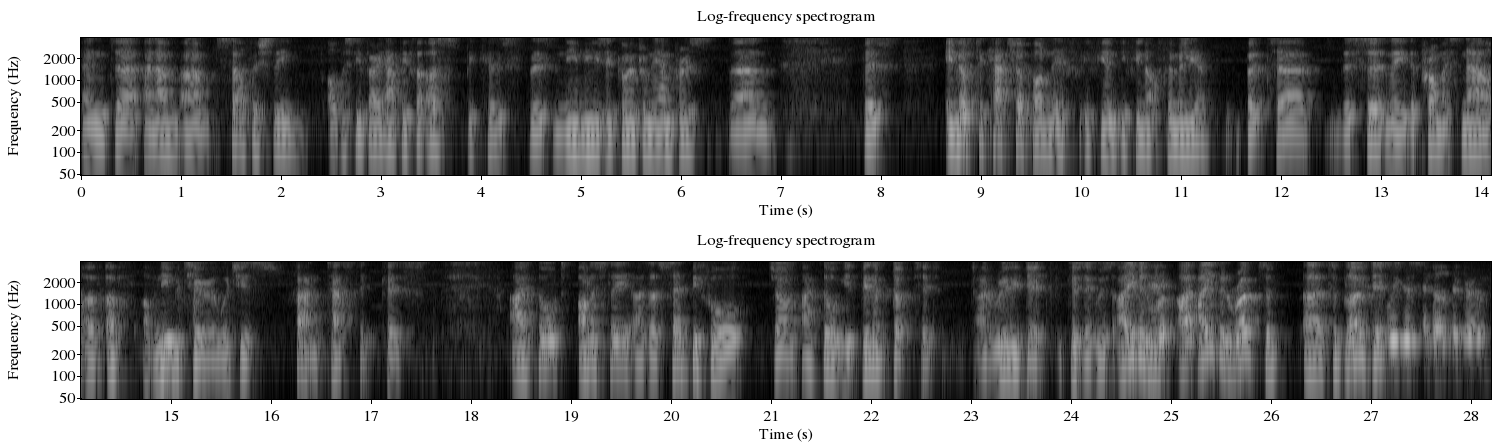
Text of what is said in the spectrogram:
and uh, and I'm and I'm selfishly, obviously, very happy for us because there's new music coming from the Emperors. Um, there's enough to catch up on if if you if you're not familiar, but uh, there's certainly the promise now of of, of new material, which is fantastic because. I thought, honestly, as I've said before, John, I thought you'd been abducted. I really did because it was. I even I, I even wrote to uh, to blow discs. We just did underground.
